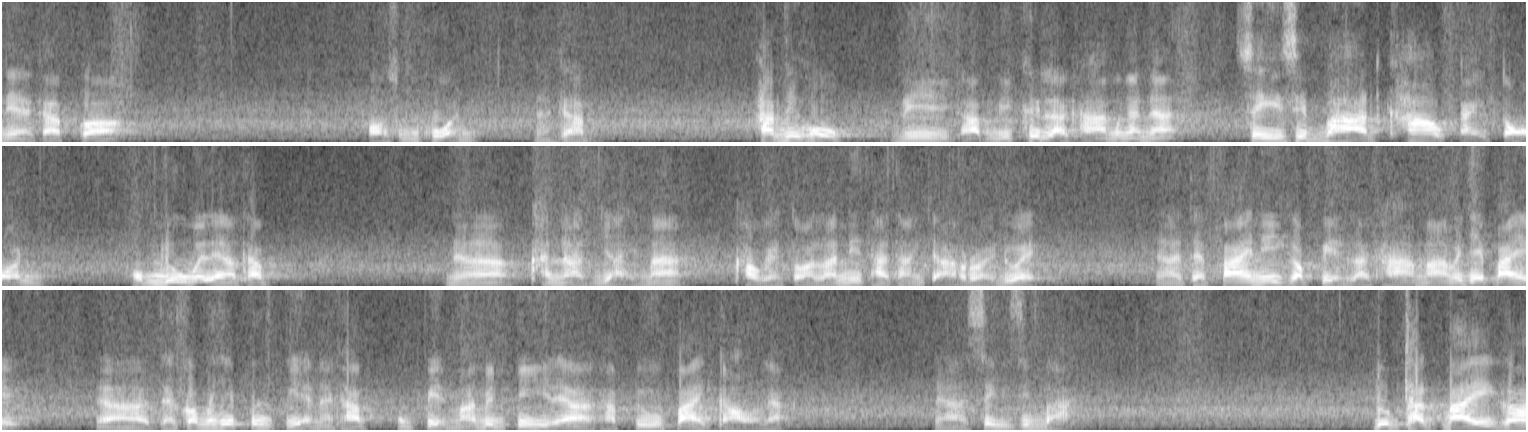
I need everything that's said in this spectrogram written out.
เนี่ยครับก็พอสมควรนะครับ ภาพที่ 6 นี่ครับมีขึ้นราคาเหมือนกันนะ40 บาทข้าวไก่ตอน ผมดูไปแล้วครับ นะขนาดใหญ่มากข้าวไก่ตอนร้านนี้ท่าทางจะอร่อยด้วยนะแต่ป้ายนี้ก็เปลี่ยนราคามาไม่ใช่ป้ายแต่ก็ไม่ใช่เพิ่งเปลี่ยนนะครับคงเปลี่ยนมาเป็นปีแล้วครับ ดูป้ายเก่าแล้วนะ40บบาท รูปถัดไปก็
